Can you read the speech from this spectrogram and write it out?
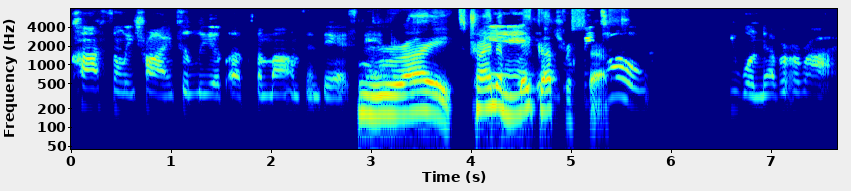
constantly trying to live up to moms and dads. right trying to make up for stuff told, you will never arrive.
